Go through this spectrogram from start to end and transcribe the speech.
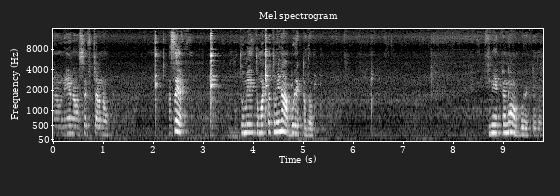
নাও, নিয়ে নাও আসেফ চা নাও। আসেফ তুমি, তোমারটা তুমি না, আব্বুর একটা দাও। তুমি একটা না আব্বুর একটা দাও।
